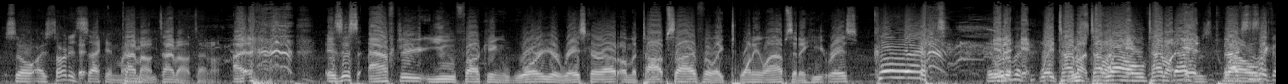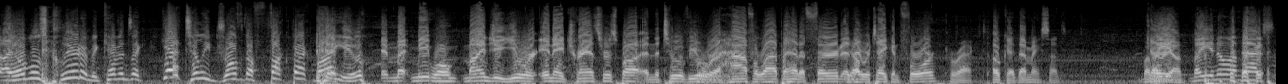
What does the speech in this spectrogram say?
so I started second. My Time out, heat. time out, time out. I, is this after you fucking wore your race car out on the top side for like 20 laps in a heat race? Correct. In would've been- it- wait, time it out, was time out, 12. time out. That It- was twelve. Max is like, I almost cleared him, and Kevin's like, Yeah, till he drove the fuck back by you. It, mi- me, mind you, you were in a transfer spot, and the two of you were a half a lap ahead of third, and they Yep. were taking four. Correct. Okay, that makes sense. But Carry I, on. But you know what, Max?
